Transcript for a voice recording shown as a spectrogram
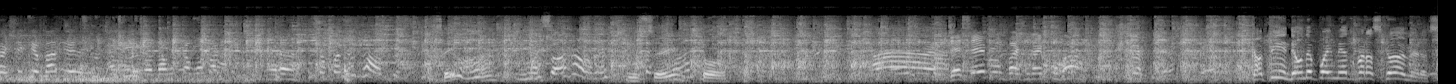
eu achei que ia bater. Vou dar um cabão pra São quantas voltas? Sei lá. Uma só não, né? Não sei. Tô. Desce aí, Bruno, pra ajudar a empurrar. Capim, dê um depoimento para as câmeras.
